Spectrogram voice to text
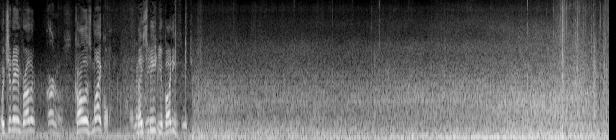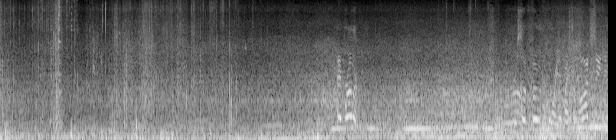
What's your name, brother? Carlos. Carlos Michael. Nice meeting you, buddy. Nice to seen you.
